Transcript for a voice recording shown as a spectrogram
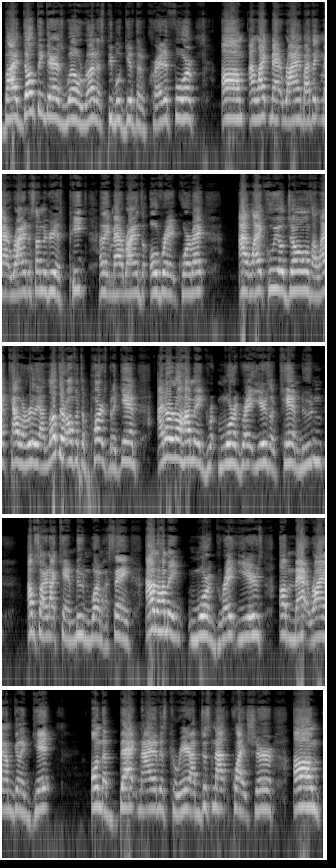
but I don't think they're as well run as people give them credit for. Um, I like Matt Ryan, but I think Matt Ryan to some degree has peaked. I think Matt Ryan's an overrated quarterback. I like Julio Jones. I like Calvin Ridley. I love their offensive parts, but again, I don't know how many gr- more great years of Cam Newton I'm sorry, not Cam Newton. What am I saying? I don't know how many more great years of Matt Ryan I'm gonna get on the back nine of his career. I'm just not quite sure. Um,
